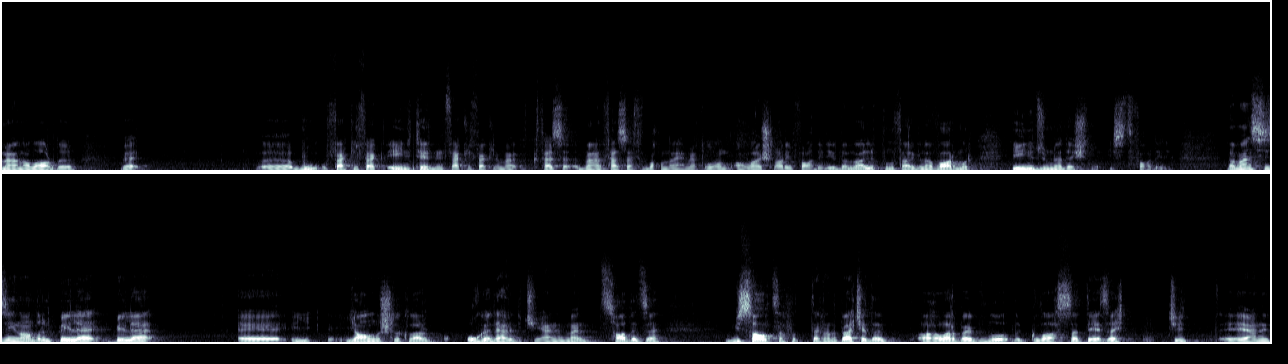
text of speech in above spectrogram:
mənalardır və bu fərqli-fərqli eyni termin fərqli-fərqli fəlsəfi baxımdan əhəmiyyətli olan anlayışları ifadə edir və müəllif bunun fərqinə varmır, eyni cümlədə istifadə edir. Və mən sizi inandırım belə belə e, yanlışlıqlar o qədərdir ki, yəni mən sadəcə misal təxminən bəlkə də ağalar bəy bunu qulaq assa deyəcək ki, e, yəni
